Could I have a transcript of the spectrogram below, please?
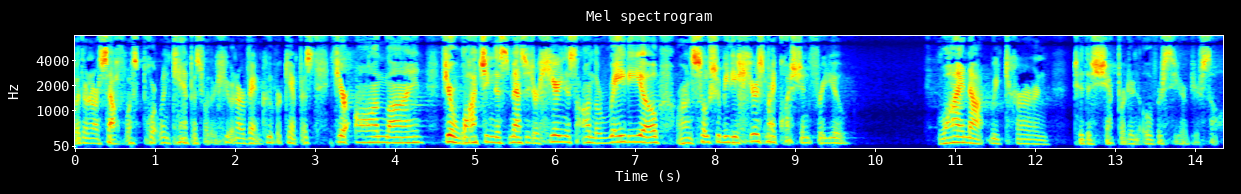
whether in our Southwest Portland campus, whether here in our Vancouver campus, if you're online, if you're watching this message or hearing this on the radio or on social media, here's my question for you. Why not return to the shepherd and overseer of your soul?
